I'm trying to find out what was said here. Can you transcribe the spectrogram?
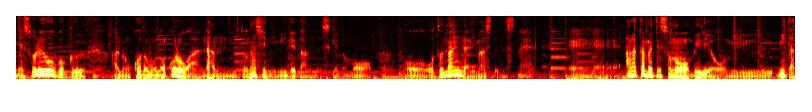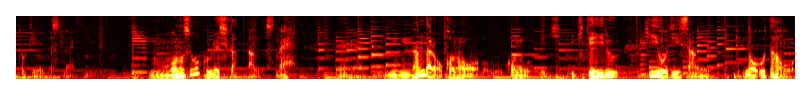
でそれを僕あの子供の頃はなんとなしに見てたんですけども大人になりましてですね、えー、改めてそのビデオを見る見た時にですねものすごく嬉しかったんですね。えー、なんだろうこのこの生きているひいおじいさんの歌を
